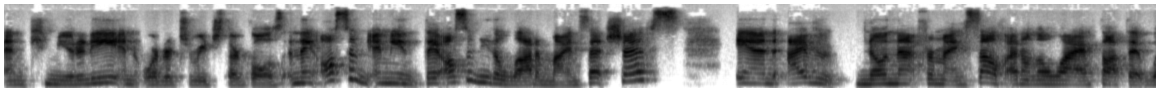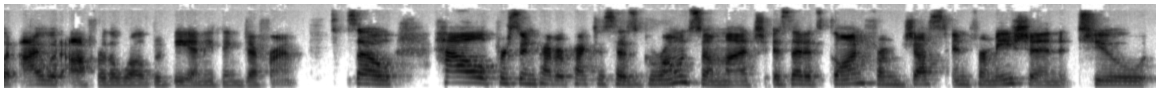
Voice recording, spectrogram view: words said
and community in order to reach their goals. And they also, I mean, they also need a lot of mindset shifts. And I've known that for myself. I don't know why I thought that what I would offer the world would be anything different. So, how pursuing private practice has grown so much is that it's gone from just information to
